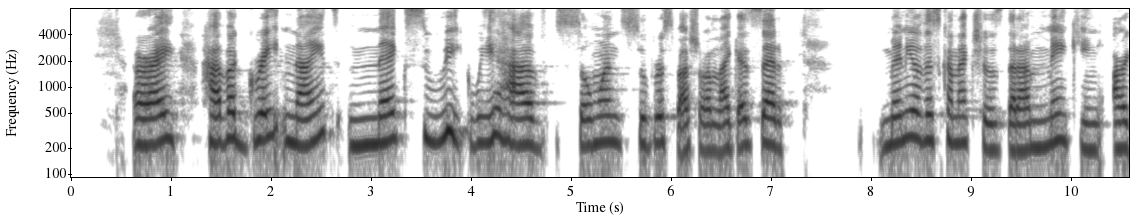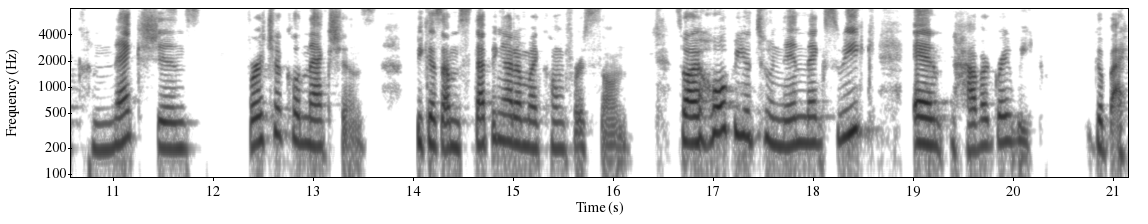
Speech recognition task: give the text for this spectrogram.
all right. Have a great night. Next week, we have someone super special. And like I said, many of these connections that I'm making are connections, virtual connections, because I'm stepping out of my comfort zone. So I hope you tune in next week and have a great week. Goodbye.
